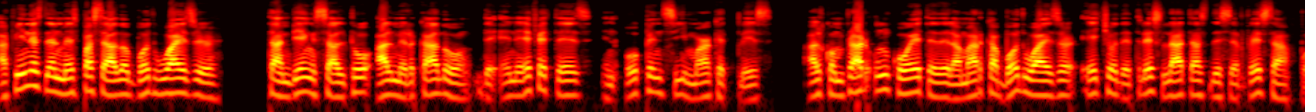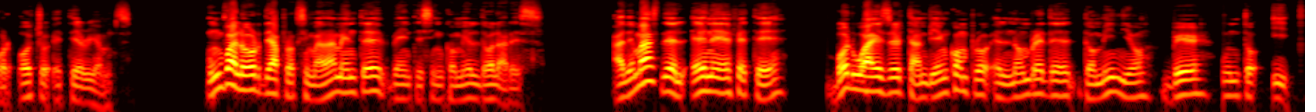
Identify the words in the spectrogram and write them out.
A fines del mes pasado, Budweiser también saltó al mercado de NFTs en OpenSea Marketplace al comprar un cohete de la marca Budweiser hecho de tres latas de cerveza por 8 Ethereums, un valor de aproximadamente 25 mil dólares. Además del NFT, Budweiser también compró el nombre de dominio beer.it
